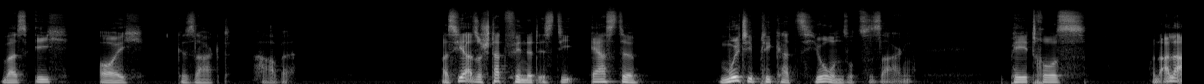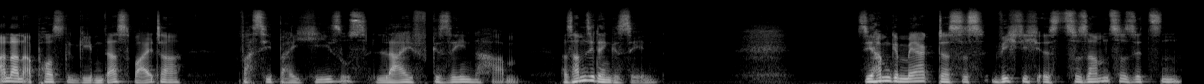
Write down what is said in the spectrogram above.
was ich euch gesagt habe. Was hier also stattfindet, ist die erste Multiplikation sozusagen. Petrus, und alle anderen Apostel geben das weiter, was sie bei Jesus live gesehen haben. Was haben sie denn gesehen? Sie haben gemerkt, dass es wichtig ist, zusammenzusitzen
